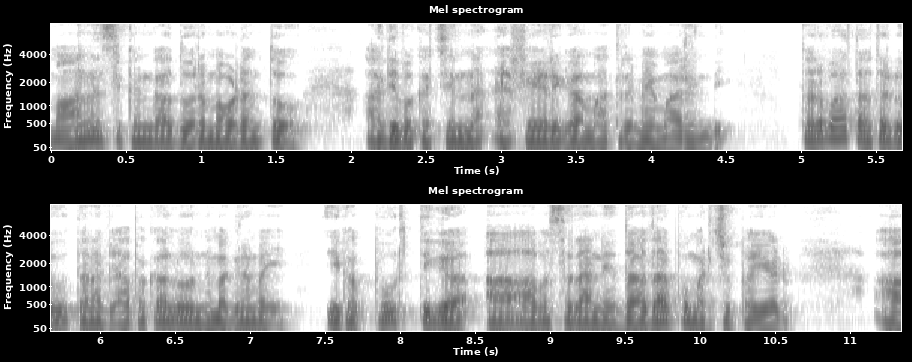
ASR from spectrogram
మానసికంగా దూరం అవడంతో అది ఒక చిన్న అఫైర్గా మాత్రమే మారింది. తర్వాత అతడు తన వ్యాపకాల్లో నిమగ్నమై ఇక పూర్తిగా ఆ అవసరాన్ని దాదాపు మర్చిపోయాడు. ఆ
